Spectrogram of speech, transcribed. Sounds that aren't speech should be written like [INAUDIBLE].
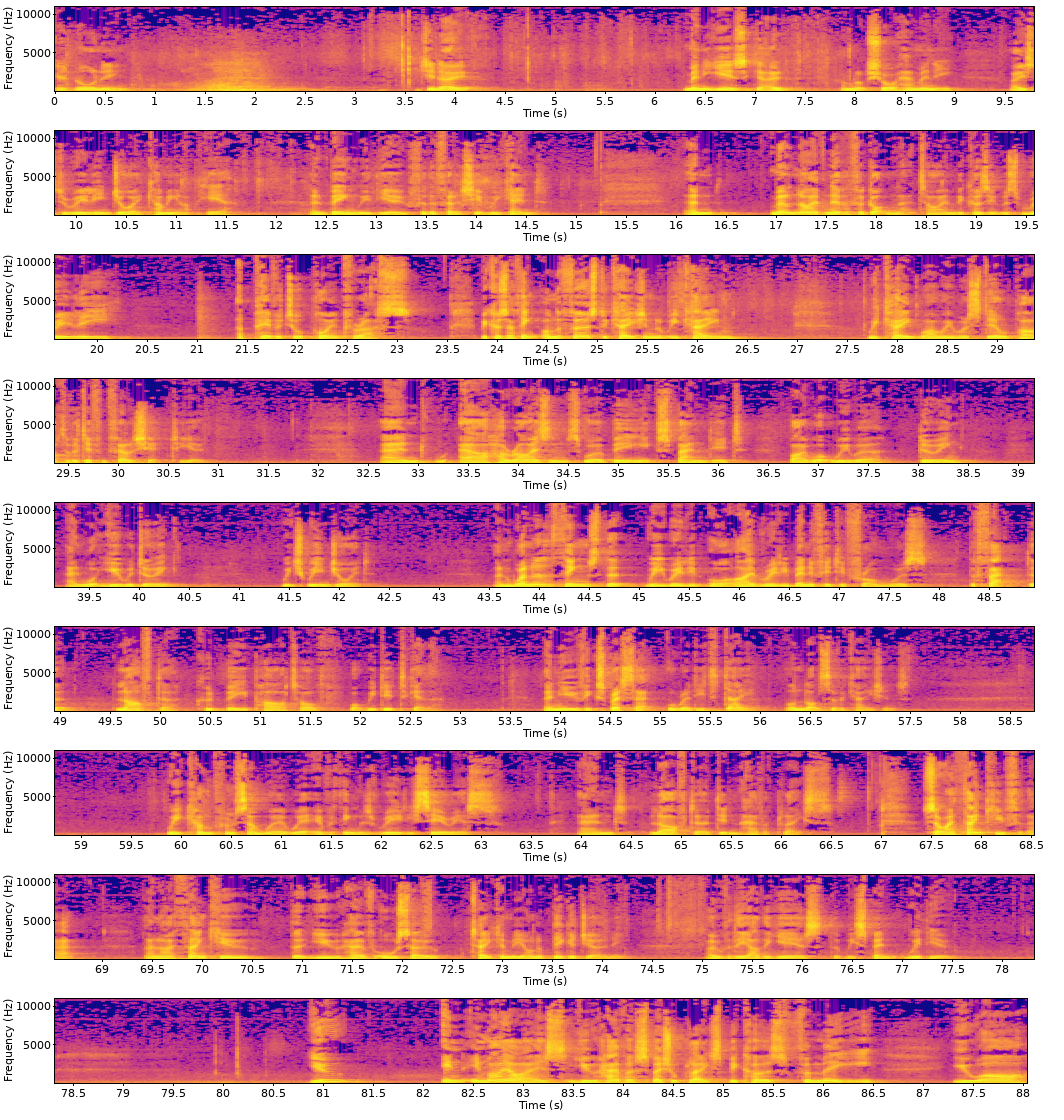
Good morning. Do you know, many years ago, I'm not sure how many, I used to really enjoy coming up here and being with you for the fellowship weekend. And Mel and I have never forgotten that time because it was really a pivotal point for us. Because I think on the first occasion that we came, we came while we were still part of a different fellowship to you. And our horizons were being expanded by what we were doing and what you were doing, which we enjoyed. And one of the things that we really, or I really benefited from, was the fact that laughter could be part of what we did together. And you've expressed that already today on lots of occasions. We come from somewhere where everything was really serious and laughter didn't have a place. So I thank you for that, and I thank you that you have also taken me on a bigger journey over the other years that we spent with you. You, in, in my eyes, you have a special place because for me, you are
